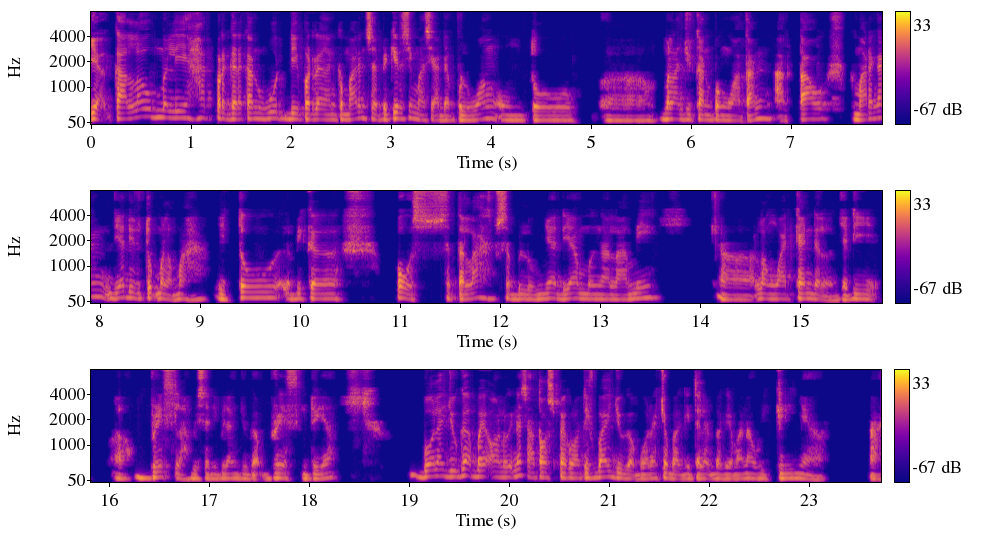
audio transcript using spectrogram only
Ya, kalau melihat pergerakan wood di perdagangan kemarin, saya pikir sih masih ada peluang untuk uh, melanjutkan penguatan atau kemarin kan dia ditutup melemah. Itu lebih ke post setelah sebelumnya dia mengalami uh, long white candle. Jadi uh, breath lah bisa dibilang juga breath gitu ya boleh juga buy on weakness atau spekulatif buy juga boleh coba kita lihat bagaimana weekly-nya. Nah,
